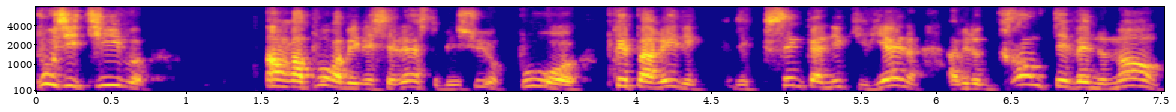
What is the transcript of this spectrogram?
positives en rapport avec les célestes, bien sûr, pour euh, préparer les, cinq années qui viennent avec le grand événement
